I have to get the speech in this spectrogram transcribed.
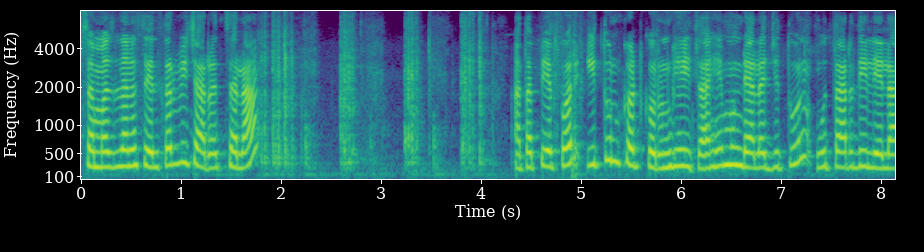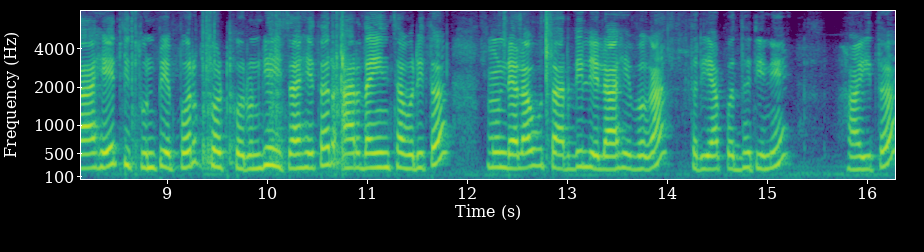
समजलं नसेल तर विचारत चला. आता पेपर इथून कट करून घ्यायचा आहे. मुंड्याला जिथून उतार दिलेला आहे तिथून पेपर कट करून घ्यायचा आहे. तर अर्धा इंचावर इथं मुंड्याला उतार दिलेला आहे बघा. तर या पद्धतीने हा इथं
